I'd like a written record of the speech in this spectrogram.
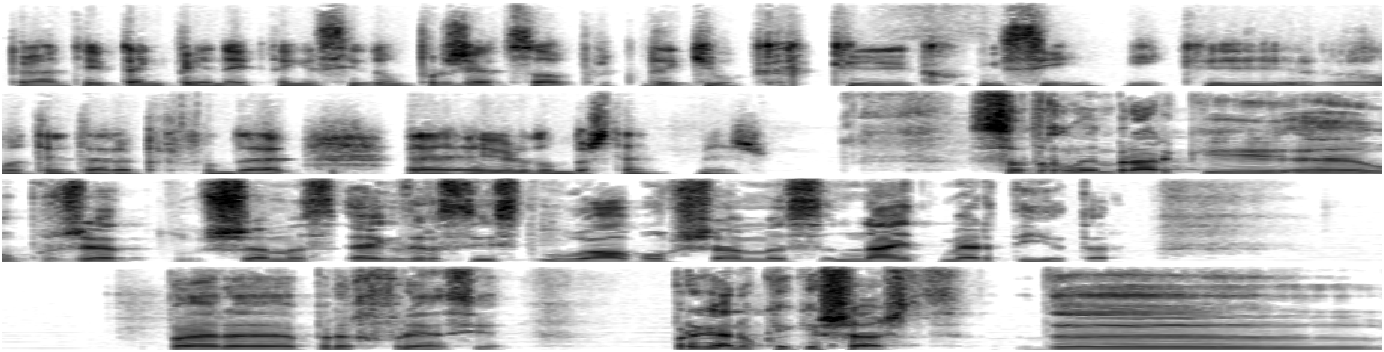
pronto, eu tenho pena que tenha sido um projeto só, porque daquilo que, que, que conheci e que vou tentar aprofundar, agradou-me bastante mesmo. Só de relembrar que uh, o projeto chama-se Exorcist, o álbum chama-se Nightmare Theater. Para, para referência. Pregano, o que é que achaste de,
